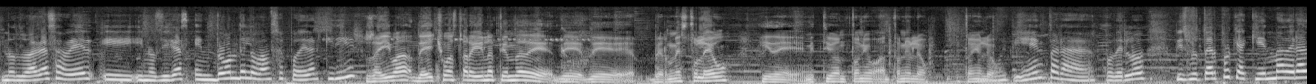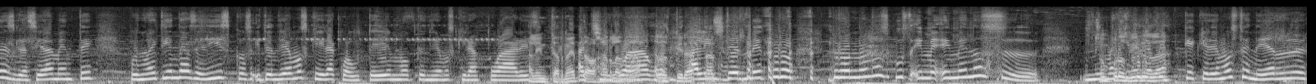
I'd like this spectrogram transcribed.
nos lo hagas saber y, y nos digas en dónde lo vamos a poder adquirir. Pues ahí va, de hecho va a estar ahí en la tienda de, de, de- de Ernesto Leo y de mi tío Antonio Antonio Leo. Antonio Leo. Muy bien, para poderlo disfrutar, porque aquí en Madera, desgraciadamente, pues no hay tiendas de discos y tendríamos que ir a Cuauhtémoc, tendríamos que ir a Juárez, Al internet a ¿verdad? Chihuahua, A los piratas. al internet, pero, pero no nos gusta, y, me- y menos... eh, me Son imagino virus, yo ¿verdad? que, que queremos tener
